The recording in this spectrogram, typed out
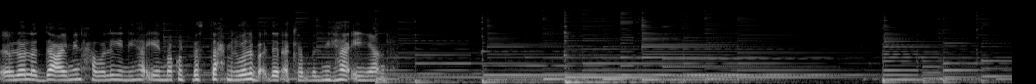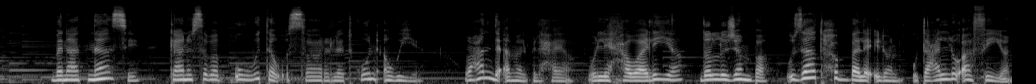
لولا الداعمين حوالي نهائيا ما كنت بستحمل ولا بقدر أكمل نهائيا. بنات نانسي كانوا سبب قوتها وإصرارها لتكون قوية وعندها أمل بالحياة واللي حواليها ضلوا جنبها وزاد حبها لإلن وتعلقها فيهم.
